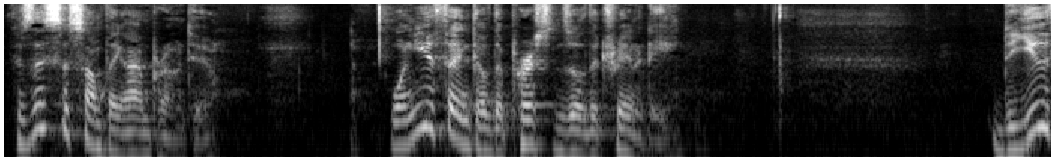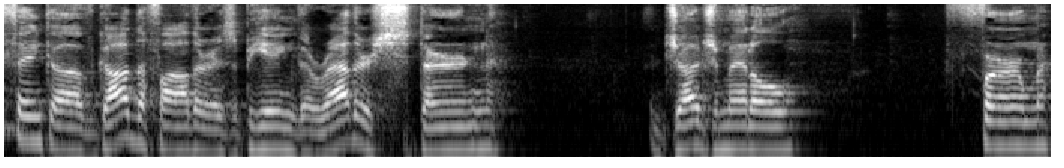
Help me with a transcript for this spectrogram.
because this is something I'm prone to. When you think of the persons of the Trinity, do you think of God the Father as being the rather stern, judgmental, firm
